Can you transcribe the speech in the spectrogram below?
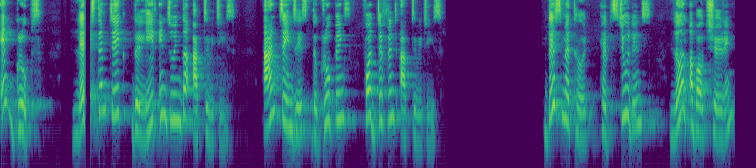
in groups, lets them take the lead in doing the activities, and changes the groupings for different activities. This method helps students learn about sharing,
